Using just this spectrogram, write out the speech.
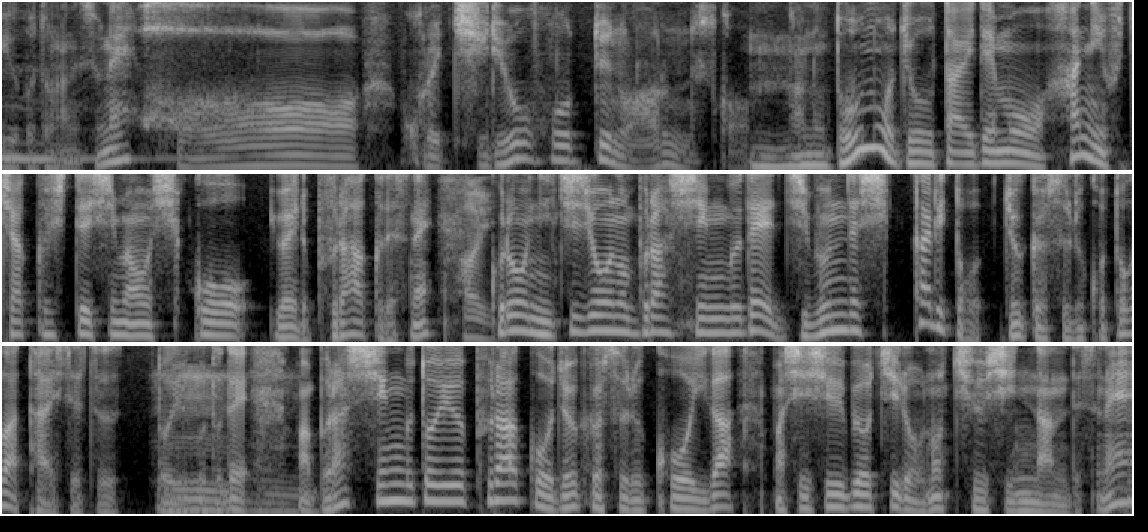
いうことなんですよね。はあ、これ治療法っていうのはあるんですか、うん、あのどの状態でも歯に付着してしまう歯垢いわゆるプラークですね、はい、これを日常のブラッシングで自分でしっかりと除去することが大切ということで、まあ、ブラッシングというプラークを除去する行為が、まあ、歯周病治療の中心なんですね。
